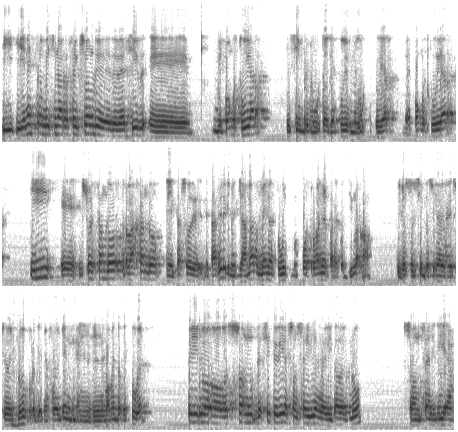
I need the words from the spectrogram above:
Y, en esto me hice una reflexión de, de decir, me pongo a estudiar, que siempre me gustó el estudio, me gusta estudiar, me pongo a estudiar y eh, yo estando trabajando en el caso de, de que me llamaron menos estos últimos cuatro años para continuar, ¿no? Y yo siempre soy agradecido del club porque me fue bien en, el momento que estuve. Pero son de siete días, son seis días dedicados al club. Son seis días,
